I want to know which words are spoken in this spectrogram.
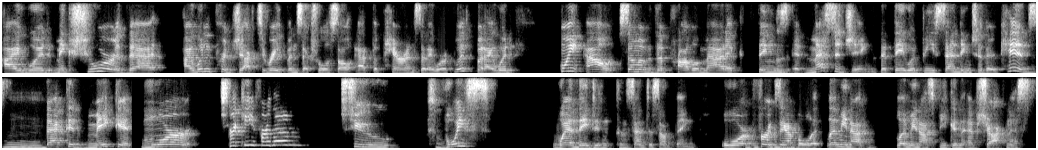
I would make sure that I wouldn't project rape and sexual assault at the parents that I worked with, but I would point out some of the problematic things at messaging that they would be sending to their kids mm. that could make it more tricky for them to voice when they didn't consent to something or for hmm. example let, let me not let me not speak in the abstractness.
